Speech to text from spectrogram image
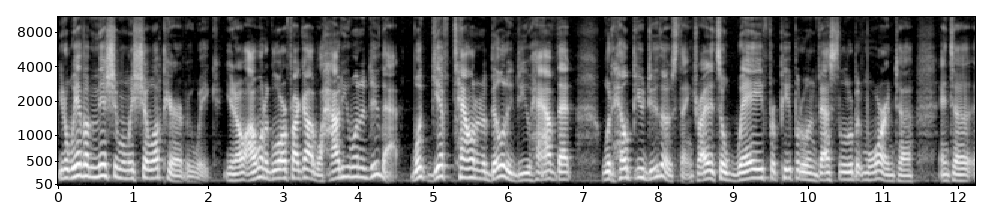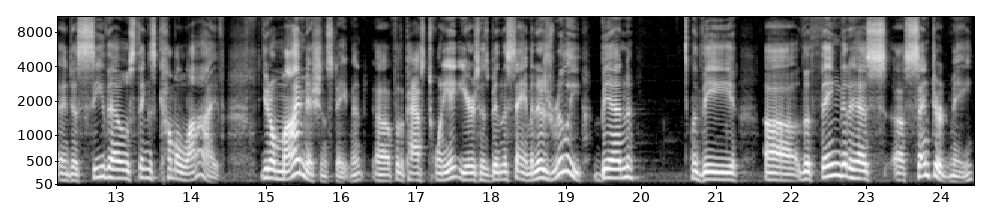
you know, we have a mission when we show up here every week. You know, I want to glorify God. Well, how do you want to do that? What gift, talent, and ability do you have that would help you do those things, right? It's a way for people to invest a little bit more and to, and to, and to see those things come alive you know, my mission statement uh, for the past 28 years has been the same. And it has really been the uh, the thing that has uh, centered me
